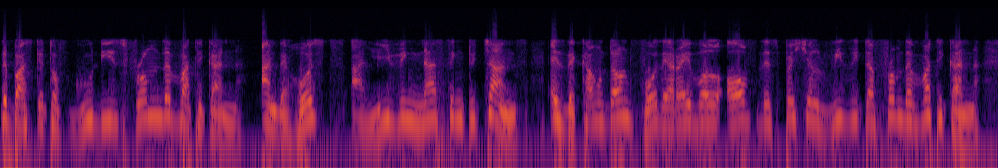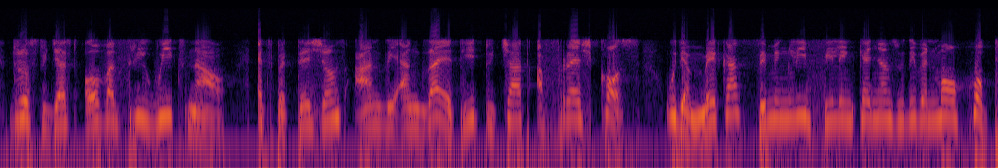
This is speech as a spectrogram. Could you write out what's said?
the basket of goodies from the Vatican and the hosts are leaving nothing to chance as the countdown for the arrival of the special visitor from the Vatican draws to just over three weeks now. Expectations and the anxiety to chart a fresh course with their maker seemingly filling Kenyans with even more hope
